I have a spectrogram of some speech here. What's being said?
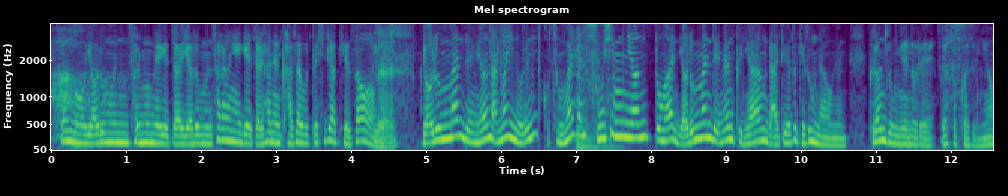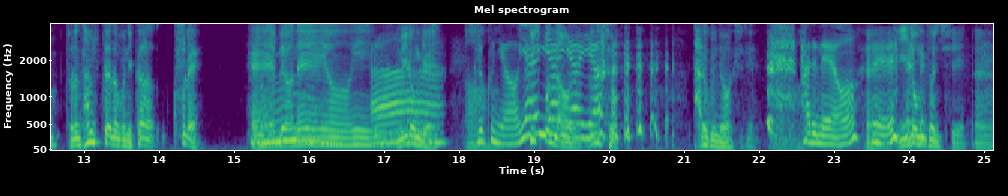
그건 뭐 여름은 젊음의 계절, 여름은 사랑의 계절 하는 가사부터 시작해서 네. 여름만 되면 아마 이 노래는 정말 한 음. 수십 년 동안 여름만 되면 그냥 라디오에서 계속 나오는 그런 종류의 노래였었거든요. 저는 30대다 보니까 쿨해. 해변의 음. 여인 아, 뭐 이런 게 아, 그렇군요. 나오는 그렇죠. 다르군요, 확실히. 다르네요. 네. 네. 이정선 씨. 네.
